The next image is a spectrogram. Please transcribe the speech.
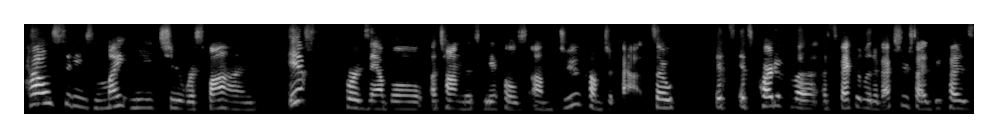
how cities might need to respond if, for example, autonomous vehicles um, do come to pass. So it's it's part of a, a speculative exercise because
